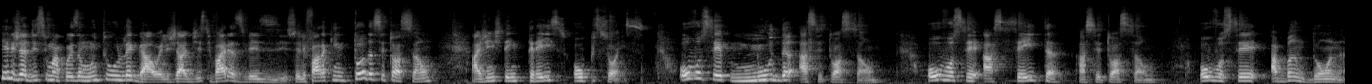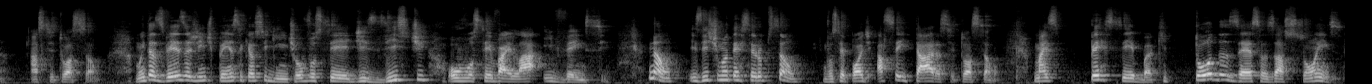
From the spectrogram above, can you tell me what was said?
e ele já disse uma coisa muito legal, ele já disse várias vezes isso. Ele fala que em toda situação a gente tem três opções. Ou você muda a situação, ou você aceita a situação, ou você abandona a situação. Muitas vezes a gente pensa que é o seguinte, ou você desiste ou você vai lá e vence. Não, existe uma terceira opção. Você pode aceitar a situação, mas perceba que todas essas ações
